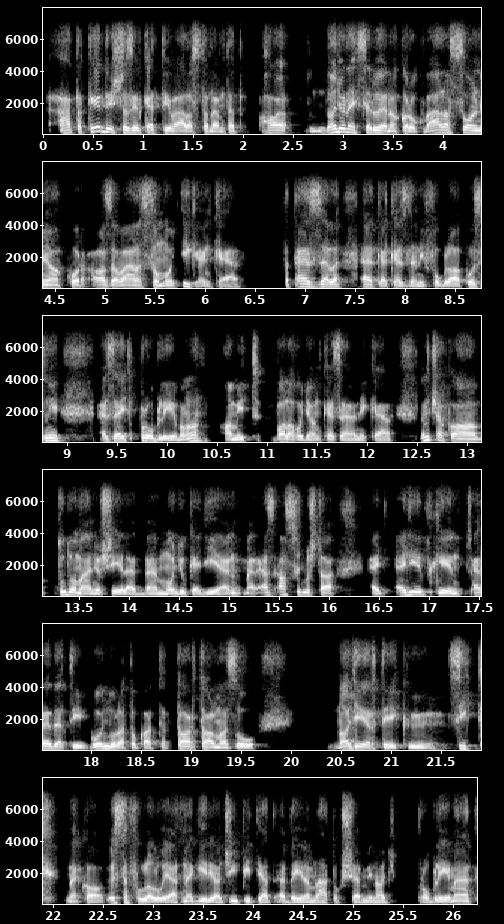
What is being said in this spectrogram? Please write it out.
Hát a kérdést azért ketté választanám. Tehát ha nagyon egyszerűen akarok válaszolni, akkor az a válaszom, hogy igen, kell. Tehát ezzel el kell kezdeni foglalkozni. Ez egy probléma, amit valahogyan kezelni kell. Nem csak a tudományos életben mondjuk egy ilyen, mert ez az, hogy most a, egy egyébként eredeti gondolatokat tartalmazó nagyértékű cikknek a összefoglalóját megírja a GPT-t, ebben én nem látok semmi nagy problémát.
